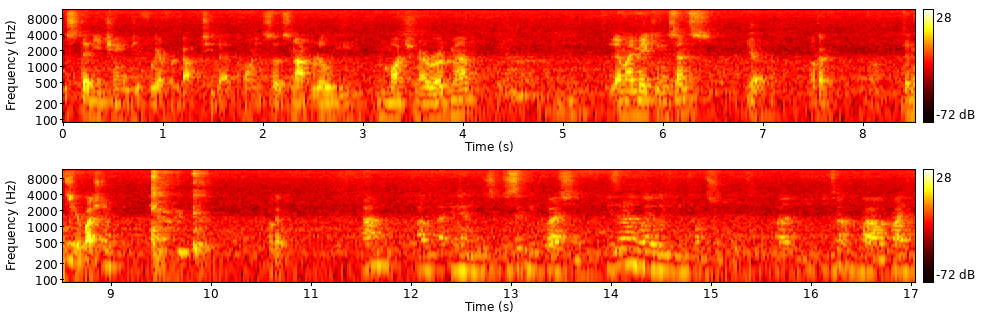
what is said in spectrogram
steady change if we ever got to that point. So it's not really much in our roadmap. Am I making sense? Yeah. Okay. Did answer your question? Okay. Um, um, again, just just a quick question. Is there any way we can contribute? Uh, you, you talked about writing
